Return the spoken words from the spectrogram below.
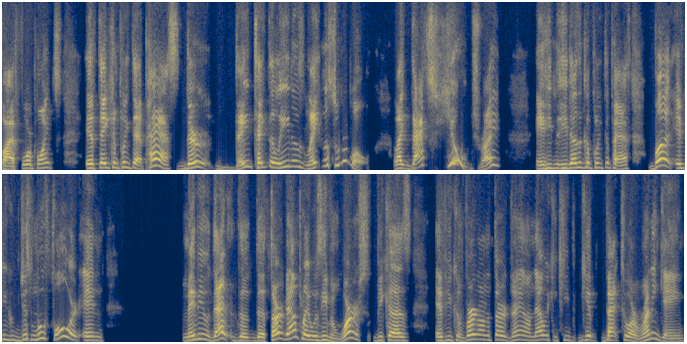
by four points. If they complete that pass, they're they take the lead late in the Super Bowl. Like that's huge, right? And he he doesn't complete the pass. But if you just move forward and maybe that the the third down play was even worse because if you convert on the third down, now we can keep get back to our running game,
